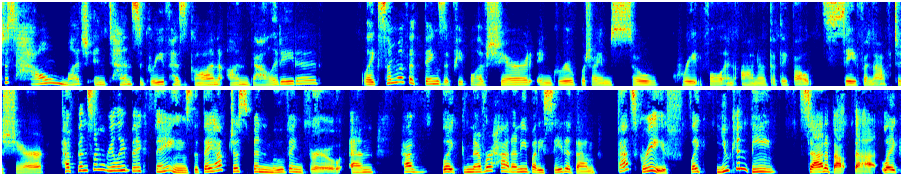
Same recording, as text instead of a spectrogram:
just how much intense grief has gone unvalidated. Like some of the things that people have shared in group, which I am so grateful and honored that they felt safe enough to share, have been some really big things that they have just been moving through and have like never had anybody say to them, that's grief. Like you can be sad about that. Like,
